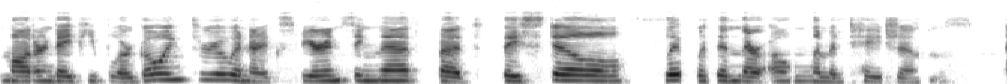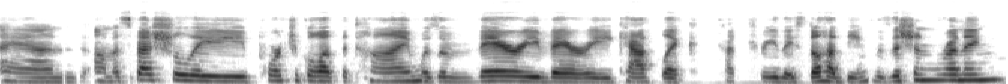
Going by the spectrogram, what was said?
modern day people are going through and are experiencing that, but they still live within their own limitations and um, especially Portugal at the time was a very, very Catholic country. They still had the Inquisition running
